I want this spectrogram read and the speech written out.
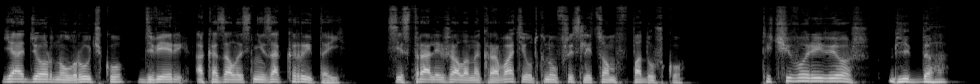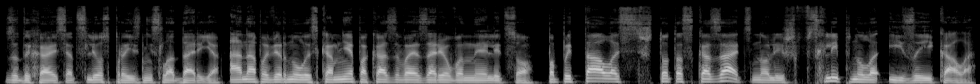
Я дернул ручку. Дверь оказалась не закрытой. Сестра лежала на кровати, уткнувшись лицом в подушку. «Ты чего ревешь?» «Беда!» Задыхаясь от слез, произнесла Дарья. Она повернулась ко мне, показывая зареванное лицо. Попыталась что-то сказать, но лишь всхлипнула и заикала.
